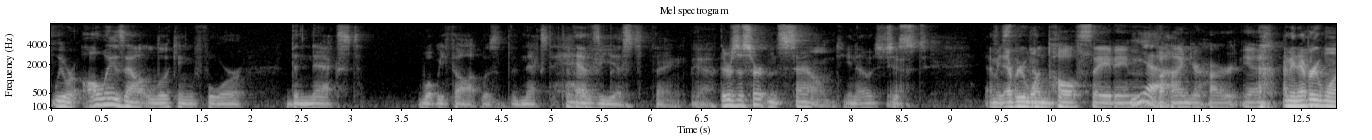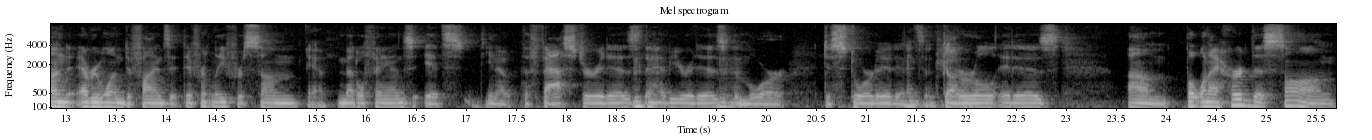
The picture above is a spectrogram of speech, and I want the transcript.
we were always out looking for the next what we thought was the next The heaviest thing. Yeah. There's a certain sound, you know, it's Yeah. just I mean Just like everyone pulsating Yeah. behind your heart. Yeah. I mean, everyone everyone defines it differently. For some Yeah. metal fans, it's you know the faster it is, the Mhm. heavier it is, the Mhm. more distorted and guttural it is. Um, but when I heard this song,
